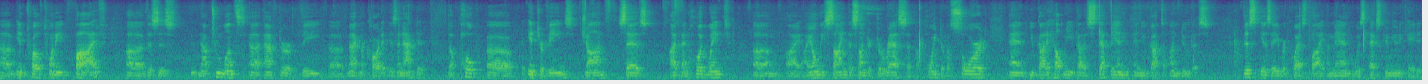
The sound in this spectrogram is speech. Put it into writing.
Um, in 1225, uh, this is now two months uh, after the uh, Magna Carta is enacted, the Pope uh, intervenes. John says, I've been hoodwinked. Um, I, I only signed this under duress at the point of a sword, and you've got to help me, you've got to step in, and you've got to undo this. This is a request by a man who was excommunicated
